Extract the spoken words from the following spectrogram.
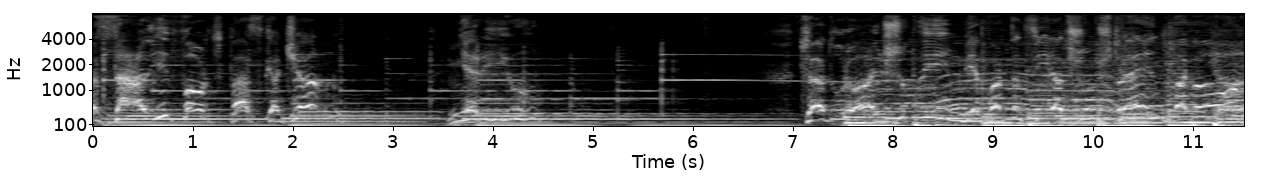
Sa i fort pas ka qënë njeri ju Të duroj shumë dhimbje për të cilat shumë shtrejnë pagonë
